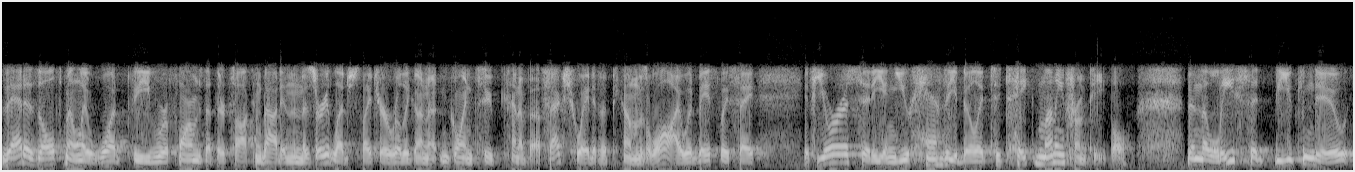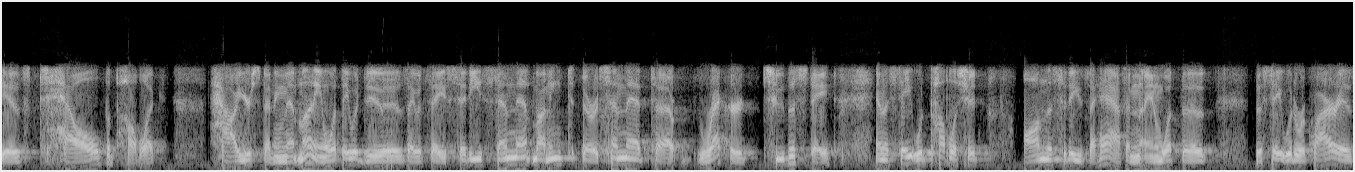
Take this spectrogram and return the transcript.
that is ultimately what the reforms that they're talking about in the Missouri legislature are really going to going to kind of effectuate if it becomes law. I would basically say, if you're a city and you have the ability to take money from people, then the least that you can do is tell the public how you're spending that money. And what they would do is they would say, cities send that money to, or send that uh, record to the state, and the state would publish it on the city's behalf. And, and what the the state would require is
